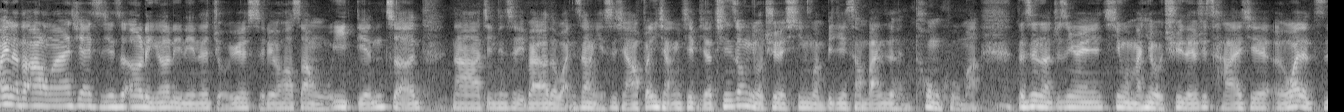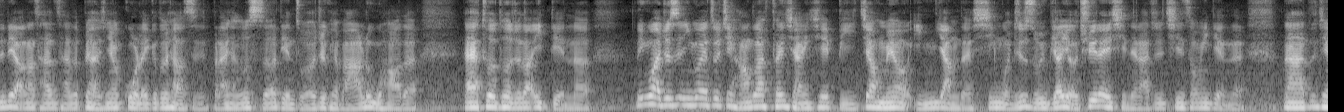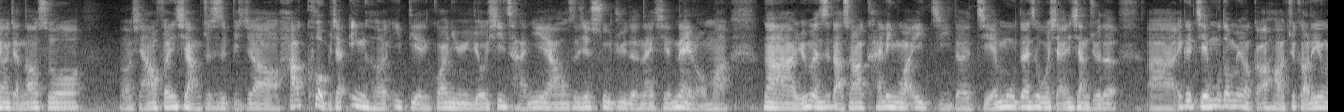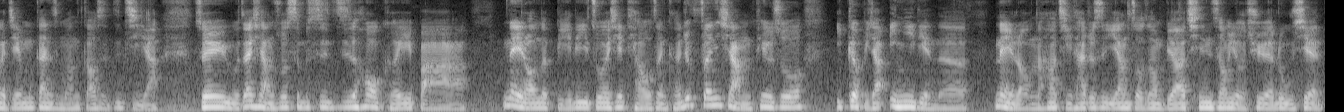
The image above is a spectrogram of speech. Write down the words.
欢迎来到阿龙安，现在时间是二零二零年的九月十六号上午一点整。那今天是礼拜二的晚上，也是想要分享一些比较轻松有趣的新闻。毕竟上班日很痛苦嘛。但是呢，就是因为新闻蛮有趣的，又去查了一些额外的资料。那查着查着，不小心又过了一个多小时。本来想说十二点左右就可以把它录好的，哎，拖着拖着就到一点了。另外，就是因为最近好像都在分享一些比较没有营养的新闻，就是属于比较有趣类型的啦，就是轻松一点的。那之前有讲到说。呃，想要分享就是比较 hardcore、比较硬核一点，关于游戏产业啊，或是一些数据的那些内容嘛。那原本是打算要开另外一集的节目，但是我想一想，觉得啊、一个节目都没有搞好，去搞另外一个节目干什么？搞死自己啊！所以我在想说，是不是之后可以把内容的比例做一些调整？可能就分享，譬如说一个比较硬一点的内容，然后其他就是一样走这种比较轻松有趣的路线。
